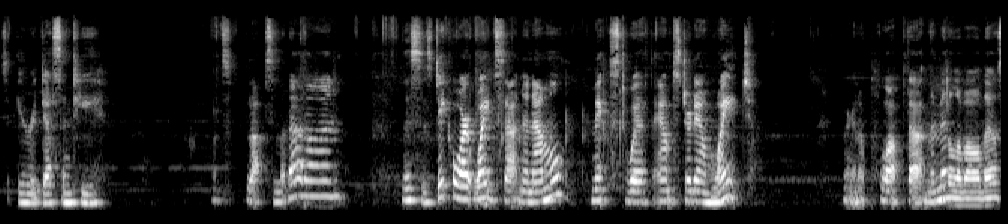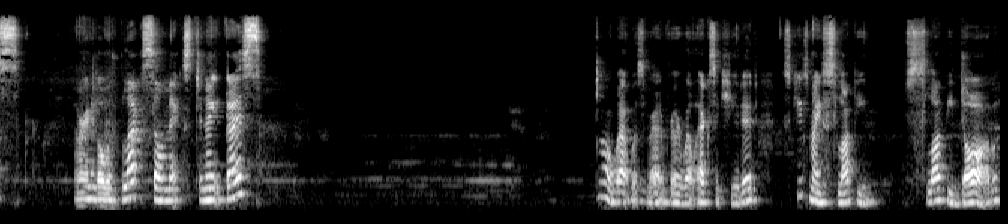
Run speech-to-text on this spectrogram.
It's iridescent -y. Let's plop some of that on. This is DecoArt White Satin Enamel mixed with Amsterdam White. We're going to plop that in the middle of all this. And we're going to go with Black Cell Mix tonight, guys. Oh, that was very well executed. Excuse my sloppy sloppy daub.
